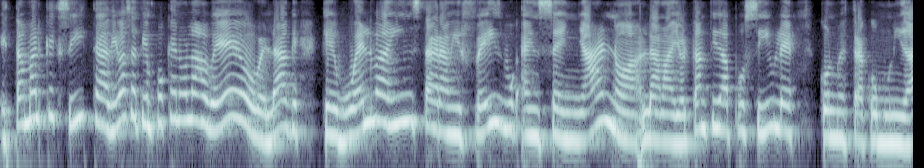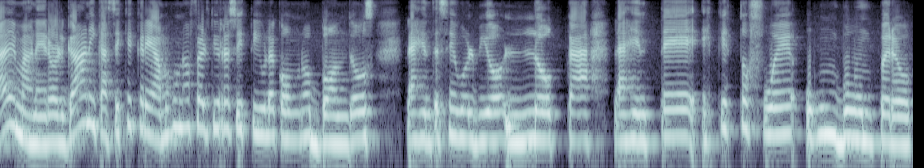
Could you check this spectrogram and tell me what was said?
esta marca existe, adiós, hace tiempo que no la veo, ¿verdad? Que, que vuelva a Instagram y Facebook a enseñarnos la mayor cantidad posible con nuestra comunidad de manera orgánica. Así que creamos una oferta irresistible con unos bundles, la gente se volvió loca, la gente, es que esto fue un boom, pero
